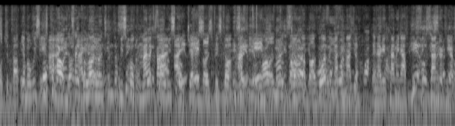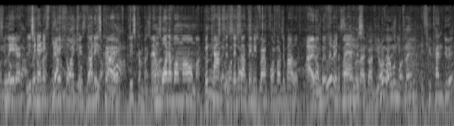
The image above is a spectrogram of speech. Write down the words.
mystery. talk. Yeah, but we spoke I- about the Ten Commandments. in the We spoke singular. Malachi. Are, We spoke you Genesis. able We to spoke talk? Are you Matthew, able Mark, to talk about God Whoever with mathematics? And are you coming up 600 years later with an back. inspiration which is not Please inspired? Please come back. And what about Mahoma? He comes and says something different from the Bible. I don't believe it, man. Listen, You know what I want you to do? If you can do it,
